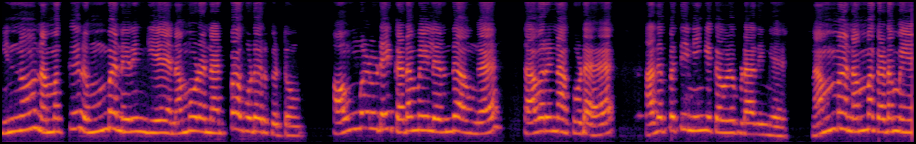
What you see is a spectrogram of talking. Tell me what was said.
இன்னும் நமக்கு ரொம்ப நெருங்கிய நம்மோட நட்பா கூட இருக்கட்டும். அவங்களுடைய கடமையிலிருந்து அவங்க தவறுனா கூட அதை பத்தி நீங்க கவலைப்படாதீங்க. நம்ம நம்ம கடமைய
